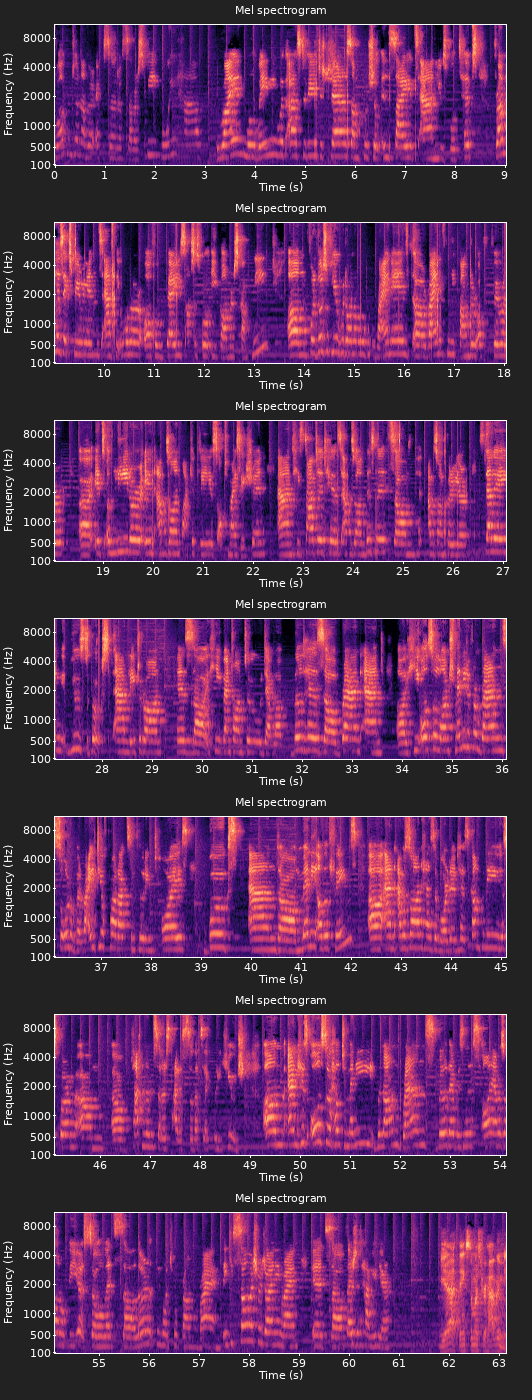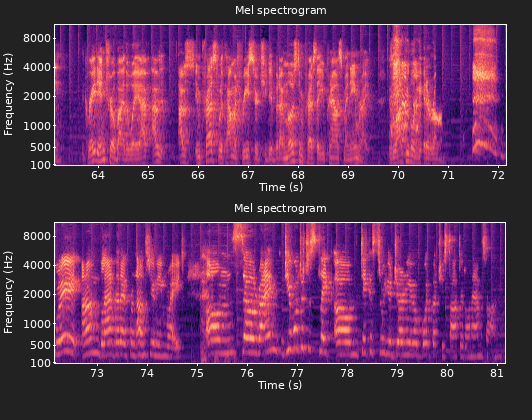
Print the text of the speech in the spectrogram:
welcome to another episode of Seller Speak. We have Ryan Mulvany with us today to share some crucial insights and useful tips from his experience as the owner of a very successful e-commerce company. Um, for those of you who don't know who Ryan is, uh, Ryan is the founder of Quiverr. Uh, it's a leader in Amazon Marketplace optimization, and he started his Amazon business, um, Amazon career, selling used books. And later on, his uh, he went on to develop, build his uh, brand, and uh, he also launched many different brands, sold a variety of products, including toys, books, and uh, many other things. Uh, and Amazon has awarded his company, his firm, um, uh, platinum seller status. So that's like pretty huge. Um, and he's also helped many renowned brands build their business on Amazon over the years. So let's uh, learn a thing or two from Ryan. Thank you so much for joining, Ryan. It's a pleasure to have you here. Yeah, thanks so much for having me. Great intro, by the way. I, I, was I was impressed with how much research you did, but I'm most impressed that you pronounced my name right because a lot of people get it wrong. Great. I'm glad that I pronounced your name right. Um, so Ryan, do you want to just like um, take us through your journey of what got you started on Amazon?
